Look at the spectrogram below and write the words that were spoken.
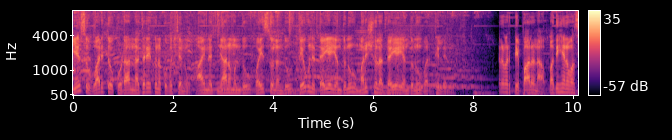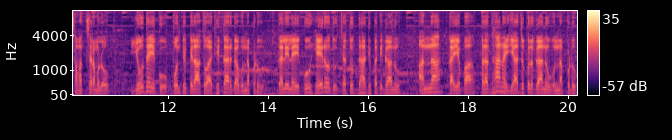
యేసు వారితో కూడా నజరేతునకు వచ్చెను. ఆయన జ్ఞానమందు వయస్సునందు దేవుని దయయందును మనుష్యుల దయయందును వర్ధిల్లెను. చక్రవర్తి పాలన పదిహేనవ సంవత్సరములో యోదయకు పొంతి పిలాతు అధికారిగా ఉన్నప్పుడు గలిలయకు హేరోదు చతుర్థాధిపతిగాను అన్న కయప ప్రధాన యాజకులుగాను ఉన్నప్పుడు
